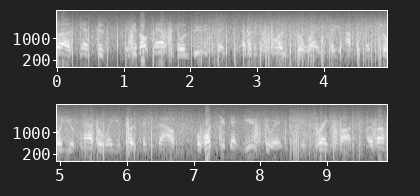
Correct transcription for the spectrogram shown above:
first, yes, because if you're not careful you'll lose things. Everything floats away, so you have to make sure you're careful where you put things down. But once you get used to it, it's great fun. Over.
